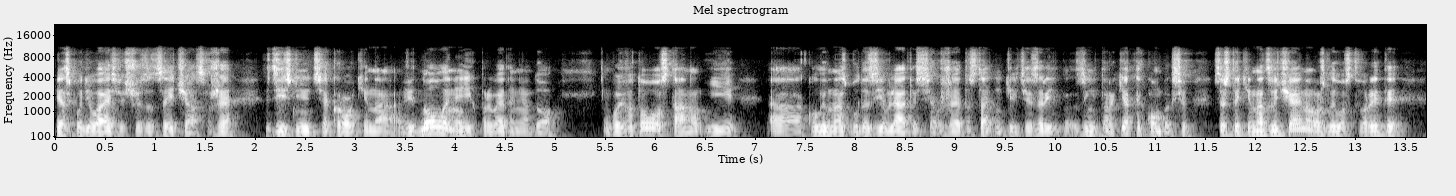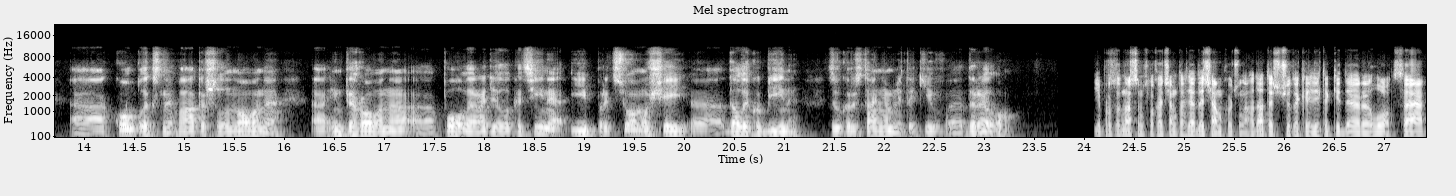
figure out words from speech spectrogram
Я сподіваюся, що за цей час вже здійснюються кроки на відновлення їх приведення до боєготового стану. І е, коли в нас буде з'являтися вже достатня кількість зенітно- зенітно-ракетних комплексів, все ж таки надзвичайно важливо створити е, комплексне, багатошеленоване, е, інтегроване е, поле радіолокаційне і при цьому ще й е, далекобійне з використанням літаків е, ДРЛО. Я просто нашим слухачам та глядачам хочу нагадати, що таке літаки ДРЛО. Це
